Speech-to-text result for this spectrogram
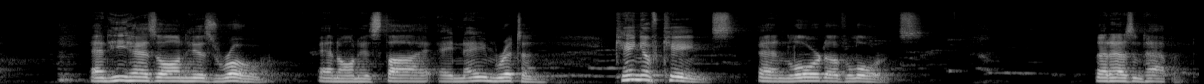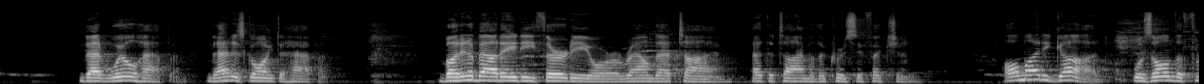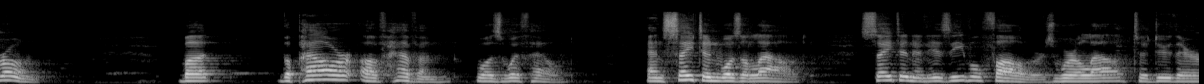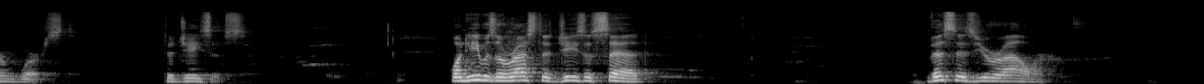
And he has on his robe and on his thigh a name written King of Kings and Lord of Lords. That hasn't happened. That will happen. That is going to happen. But in about AD 30 or around that time, at the time of the crucifixion, Almighty God was on the throne, but the power of heaven was withheld, and Satan was allowed. Satan and his evil followers were allowed to do their worst to Jesus. When he was arrested, Jesus said, This is your hour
